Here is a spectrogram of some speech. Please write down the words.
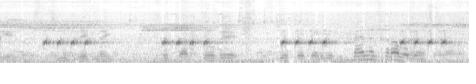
लगे उसमें ब्रेक नहीं तो कट हो गए बैलेंस खराब हो गया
